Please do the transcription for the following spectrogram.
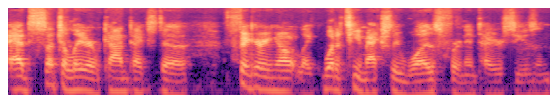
add such a layer of context to figuring out like what a team actually was for an entire season.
